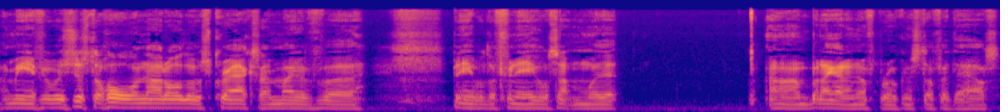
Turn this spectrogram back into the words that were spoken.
I mean, if it was just a hole and not all those cracks, I might have uh, been able to finagle something with it. Um, but I got enough broken stuff at the house.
